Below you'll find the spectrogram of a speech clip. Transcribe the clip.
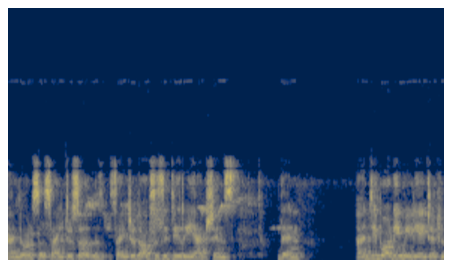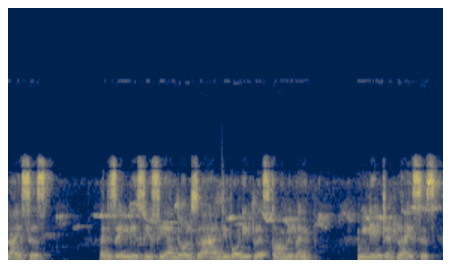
and also cytotoxicity reactions. Then antibody mediated lysis that is ADCC and also antibody plus complement mediated lysis.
